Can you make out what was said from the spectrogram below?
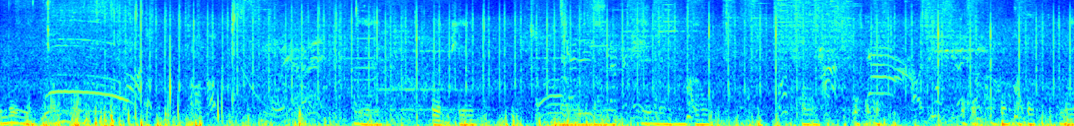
ชิมูเปิดเพลงเอาเอาโอ้โหโอ้โหโอ้โหโอ้โห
